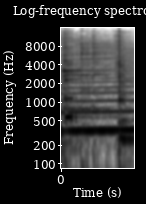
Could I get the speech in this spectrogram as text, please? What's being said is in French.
de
